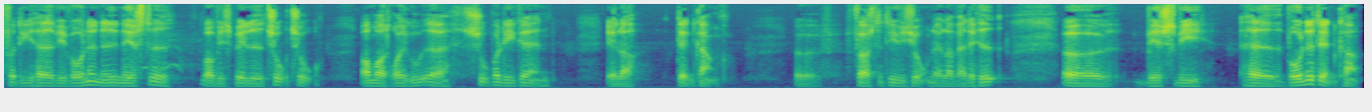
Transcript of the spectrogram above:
Fordi havde vi vundet nede i Næstved, hvor vi spillede 2-2, og måtte rykke ud af Superligaen, eller dengang øh, første division, eller hvad det hed, øh, hvis vi havde vundet den kamp,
